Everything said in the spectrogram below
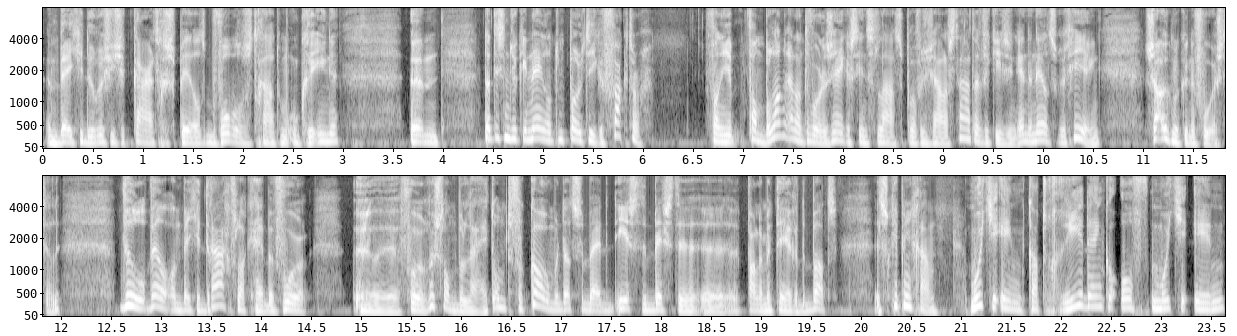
een beetje de Russische kaart gespeeld. Bijvoorbeeld als het gaat om Oekraïne. Ehm, dat is natuurlijk in Nederland een politieke factor. Van, je, van belang aan het worden, zeker sinds de laatste provinciale statenverkiezing. En de Nederlandse regering, zou ik me kunnen voorstellen, wil wel een beetje draagvlak hebben voor, eh voor Ruslandbeleid. Om te voorkomen dat ze bij het eerste beste eh, parlementaire debat het schip ingaan. Moet je in categorieën denken of moet je in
